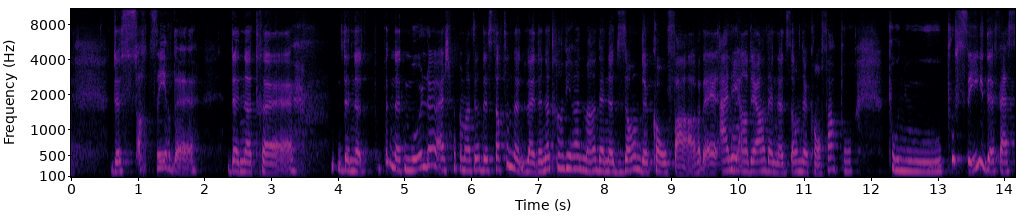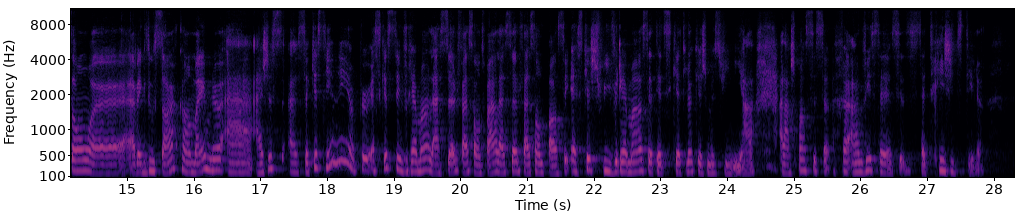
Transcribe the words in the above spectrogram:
de sortir de, de notre... Euh, de notre, pas de notre moule, là, je sais pas comment dire, de sortir de notre, ben, de notre environnement, de notre zone de confort, d'aller en dehors de notre zone de confort pour, pour nous pousser de façon, euh, avec douceur quand même, là, à, à juste à se questionner un peu. Est-ce que c'est vraiment la seule façon de faire, la seule façon de penser? Est-ce que je suis vraiment cette étiquette-là que je me suis mis à? Alors, je pense que c'est ça, enlever cette, cette rigidité-là.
